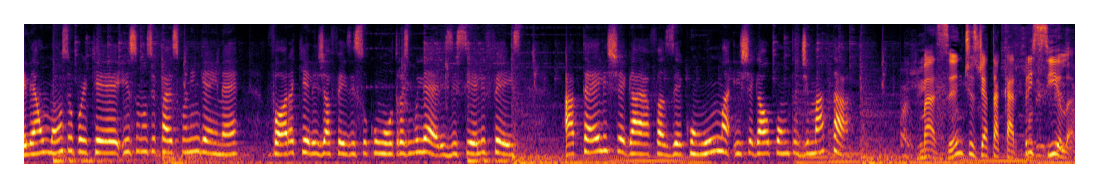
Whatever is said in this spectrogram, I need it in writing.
Ele é um monstro porque isso não se faz com ninguém, né? Fora que ele já fez isso com outras mulheres. E se ele fez até ele chegar a fazer com uma e chegar ao ponto de matar. Mas antes de atacar Priscila,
